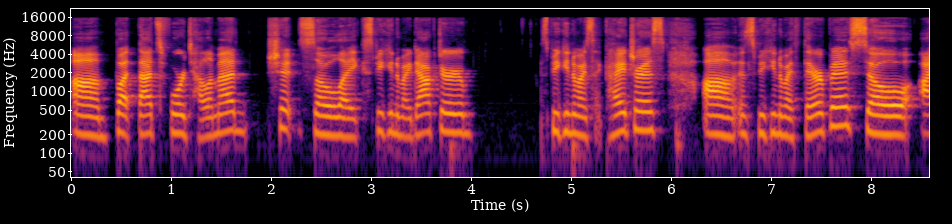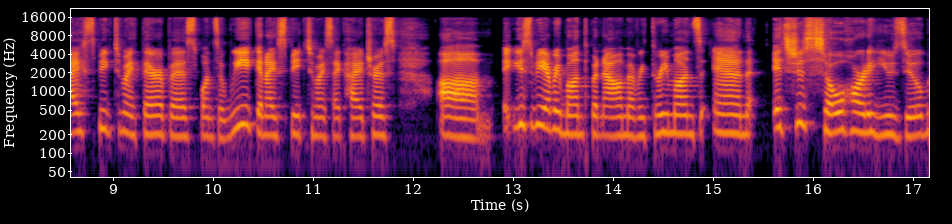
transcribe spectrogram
um, but that's for telemed shit. So, like speaking to my doctor, speaking to my psychiatrist um, and speaking to my therapist. So I speak to my therapist once a week and I speak to my psychiatrist um, it used to be every month, but now I'm every three months. And it's just so hard to use Zoom,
